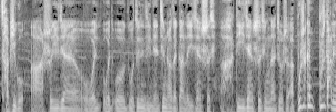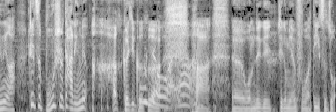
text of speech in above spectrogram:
擦屁股啊，是一件我我我我最近几年经常在干的一件事情啊。第一件事情呢，就是啊，不是跟不是大玲玲啊，这次不是大玲玲，可喜可贺啊。哈，呃，我们这个这个棉服啊，第一次做，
